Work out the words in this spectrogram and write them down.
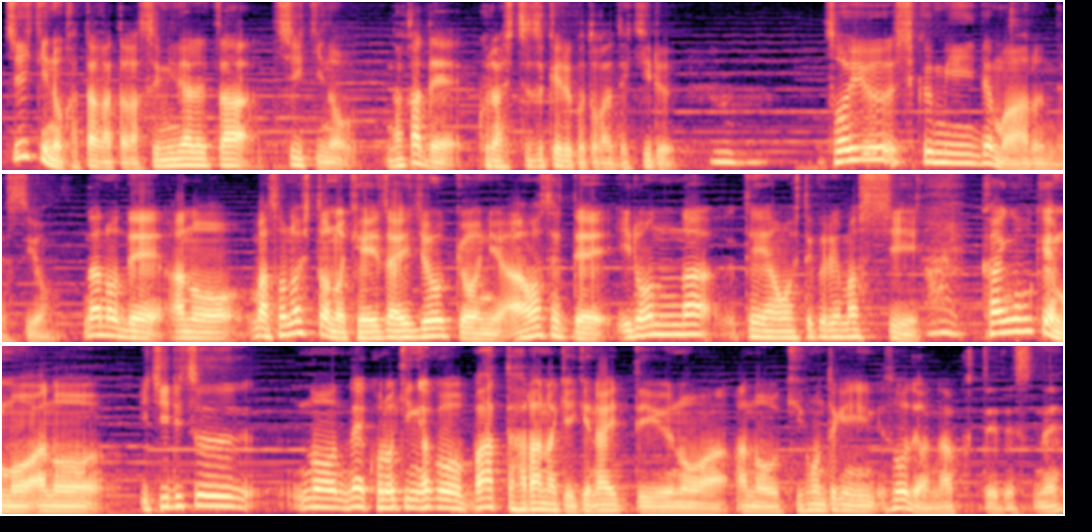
地域の方々が住み慣れた地域の中で暮らし続けることができる。うんそういう仕組みでもあるんですよ。なので、あの、まあ、その人の経済状況に合わせていろんな提案をしてくれますし、はい。介護保険も、あの、一律のね、この金額をバーって払わなきゃいけないっていうのは、あの、基本的にそうではなくてですね、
